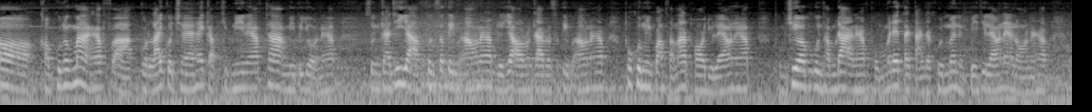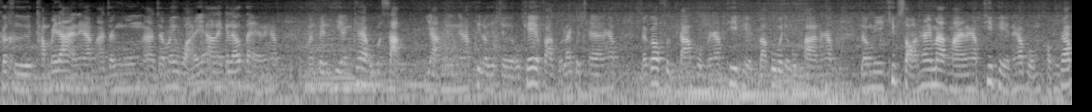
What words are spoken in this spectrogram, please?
ขอบคุณมากๆครับฝากกดไลค์กดแชร์ให้กับคลิปนี้นะครับ ถ้ามีประโยชน์นะครับ ส่วนการที่อยากฝึกสตรีมเอานะครับ หรืออยากออกกำลังกายแบบสตรีมเอานะครับ พวกคุณมีความสามารถพออยู่แล้วนะครับ ผมเชื่อว่าพวกคุณทำได้นะครับ ผมไม่ได้แตกต่างจากคุณเมื่อหนึ่งปีที่แล้วแน่นอนนะครับ ก็คือทำไม่ได้นะครับ อาจจะงงอาจจะไม่ไหวอะไรก็แล้วแต่นะครับ มันเป็นเพียงแค่อุปสรรค อย่างหนึ่งนะครับที่เราจะเจอโอเคฝากกดไลค์กดแชร์นะครับแล้วก็ฝึกตามผมนะครับที่เพจบาคู่ประเดี๋ยวพุพานะครับเรามีคลิปสอนให้มากมายนะครับที่เพจนะครับผมขอบคุณครับ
